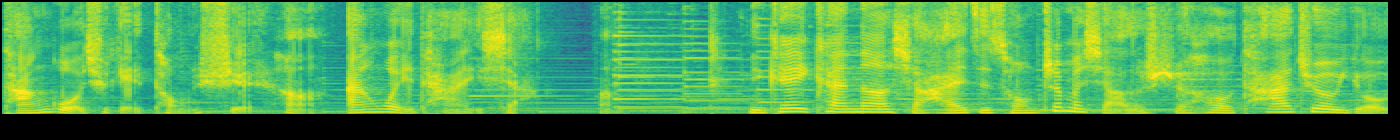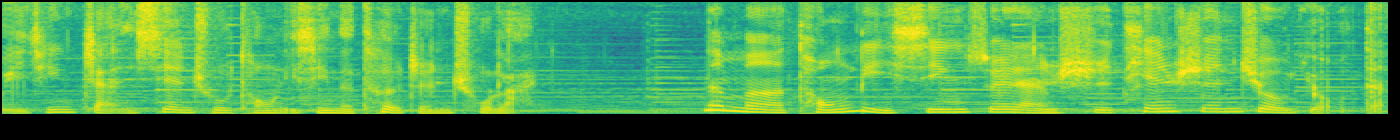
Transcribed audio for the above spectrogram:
糖果去给同学哈，安慰他一下啊。你可以看到小孩子从这么小的时候，他就有已经展现出同理心的特征出来。那么同理心虽然是天生就有的，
